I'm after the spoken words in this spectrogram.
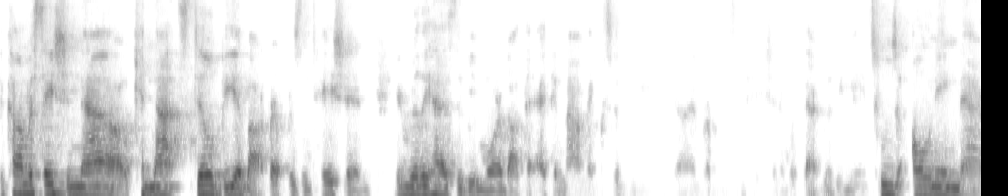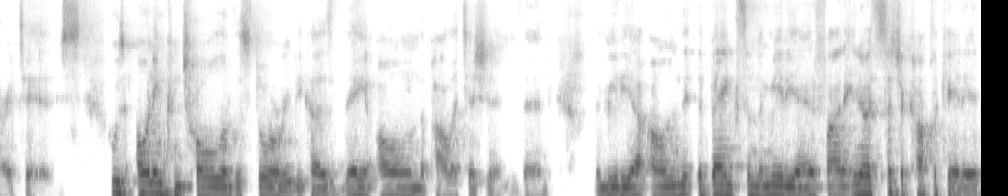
The conversation now cannot still be about representation. It really has to be more about the economics of media and representation and what that really means. Who's owning narratives? Who's owning control of the story because they own the politicians and the media own the, the banks and the media and find you know it's such a complicated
